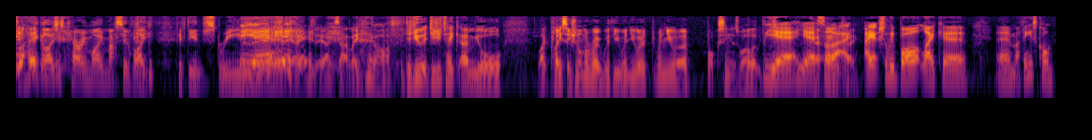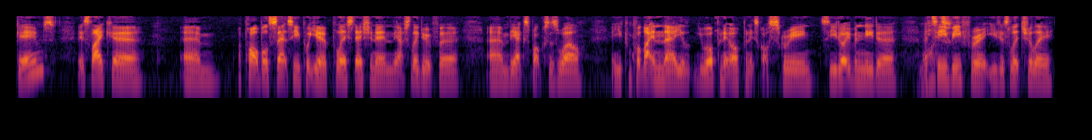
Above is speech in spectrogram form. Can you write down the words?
so hey guys, just carrying my massive like 50 inch screen. Yeah. yeah, yeah, yeah, yeah, exactly. God, did you did you take um your like PlayStation on the road with you when you were when you were boxing as well? Was it- yeah, yeah. okay, So okay. I, I actually bought like a, um, I think it's called GAEMS. It's like a, um, a portable set. So you put your PlayStation in. They actually do it for um, the Xbox as well. You can put that in there. You you open it up and it's got a screen. So you don't even need a, a What? TV for it. You just literally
